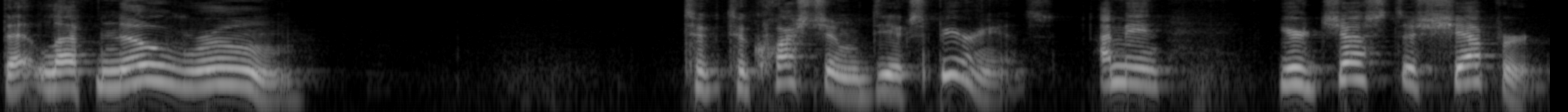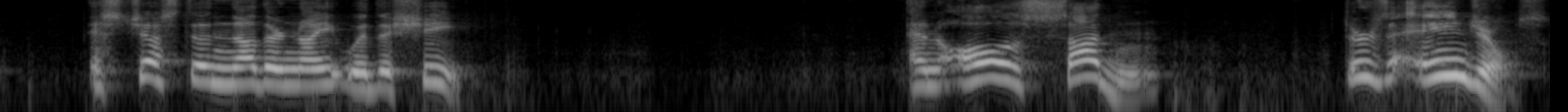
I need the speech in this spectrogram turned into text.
that left no room to, to question the experience. I mean, you're just a shepherd. It's just another night with the sheep. And all of a sudden, there's angels.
